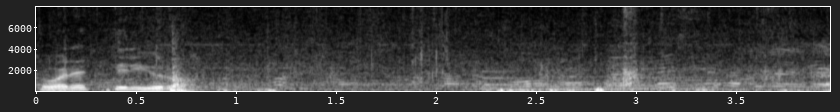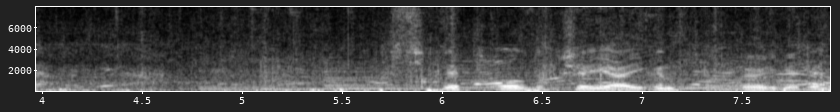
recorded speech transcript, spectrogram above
Tuvalet 1 euro. Bisiklet oldukça yaygın bölgede.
